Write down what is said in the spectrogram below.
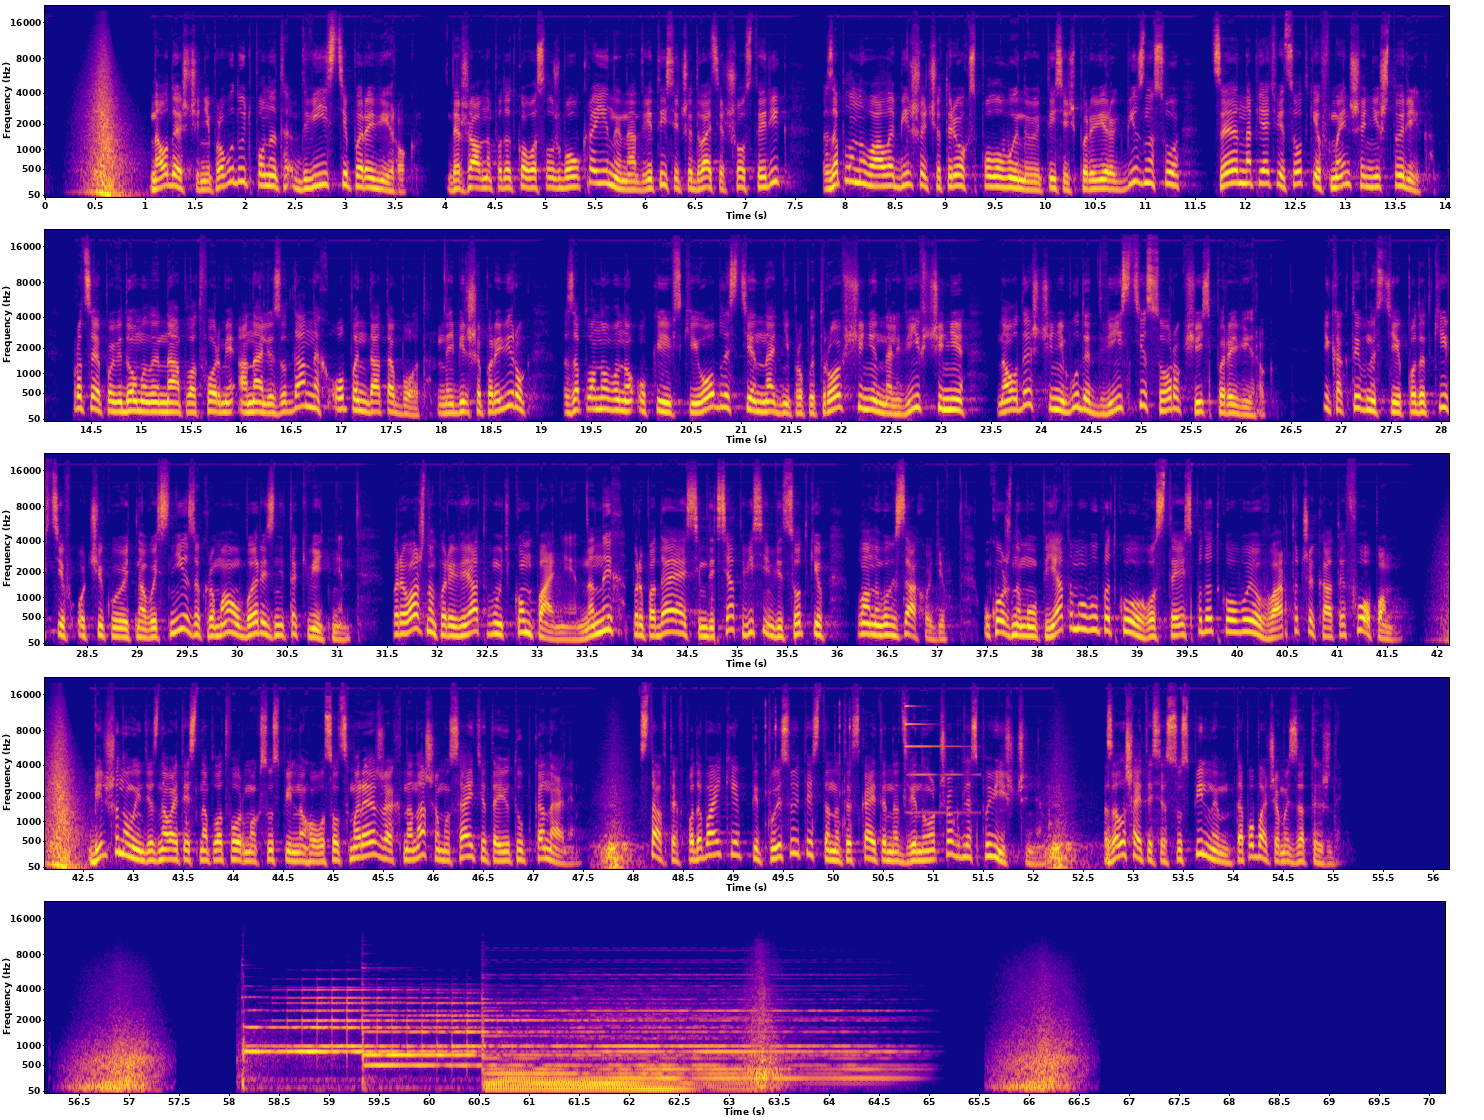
На Одещині проведуть понад 200 перевірок. Державна податкова служба України на 2026 рік запланувала більше 4,5 тисяч перевірок бізнесу. Це на 5% менше ніж торік. Про це повідомили на платформі аналізу даних Open Data Bot. Найбільше перевірок заплановано у Київській області, на Дніпропетровщині, на Львівщині. На Одещині буде 246 перевірок. Пік активності податківців очікують навесні, зокрема у березні та квітні. Переважно перевірятимуть компанії. На них припадає 78% планових заходів. У кожному п'ятому випадку гостей з податковою варто чекати ФОПом. Більше новин дізнавайтесь на платформах Суспільного у соцмережах, на нашому сайті та Ютуб каналі. Ставте вподобайки, підписуйтесь та натискайте на дзвіночок для сповіщення. Залишайтеся з Суспільним та побачимось за тиждень.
